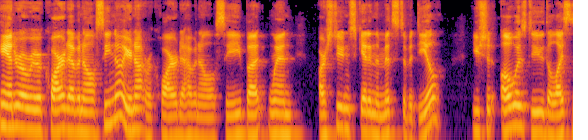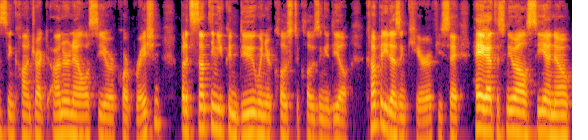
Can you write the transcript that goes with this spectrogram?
Andrew, are we required to have an LLC? No, you're not required to have an LLC. But when our students get in the midst of a deal, you should always do the licensing contract under an LLC or a corporation, but it's something you can do when you're close to closing a deal. Company doesn't care if you say, "Hey, I got this new LLC. I know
